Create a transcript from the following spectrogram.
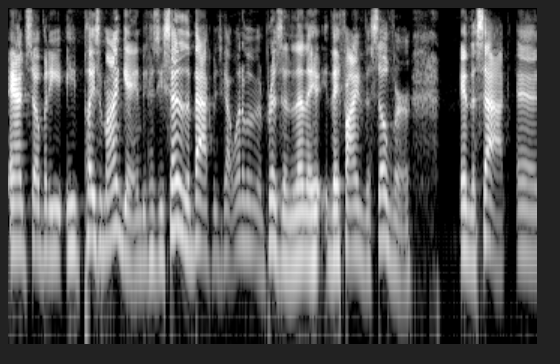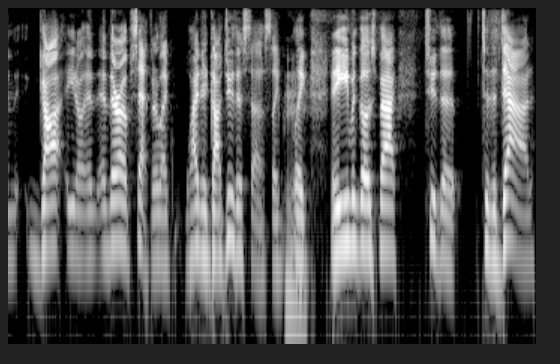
And so, but he, he plays a mind game because he sending them back, but he's got one of them in prison, and then they they find the silver in the sack, and God, you know, and, and they're upset. They're like, "Why did God do this to us?" Like, mm. like, and he even goes back to the to the dad.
